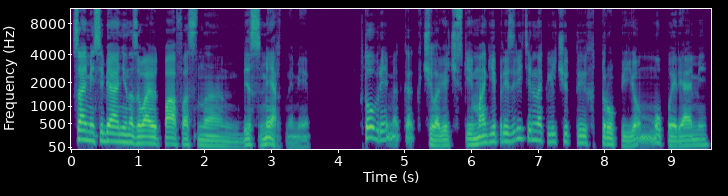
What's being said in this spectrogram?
Сами себя они называют пафосно «бессмертными», в то время как человеческие маги презрительно кличут их трупьем, упырями,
